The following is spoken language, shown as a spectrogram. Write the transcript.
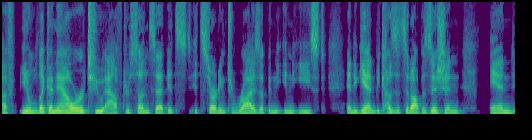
a you know like an hour or two after sunset it's it's starting to rise up in the in the east. And again because it's at opposition and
